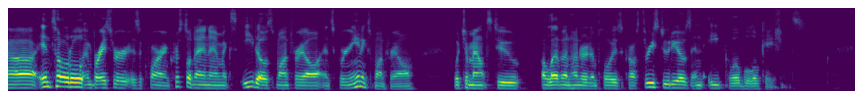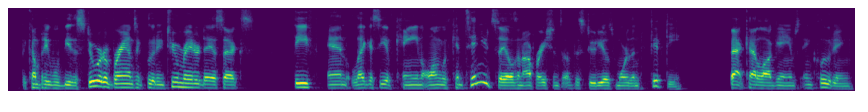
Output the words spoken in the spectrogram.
Uh, in total, Embracer is acquiring Crystal Dynamics, Eidos Montreal, and Square Enix Montreal, which amounts to 1,100 employees across three studios and eight global locations. The company will be the steward of brands including Tomb Raider, Deus Ex, Thief, and Legacy of Kain, along with continued sales and operations of the studio's more than 50 back catalog games, including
